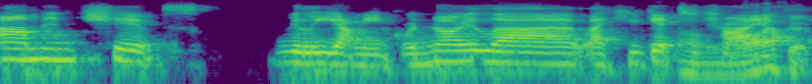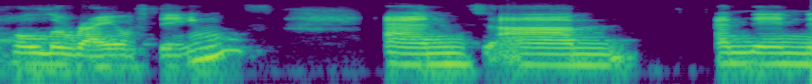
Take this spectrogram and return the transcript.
almond chips, really yummy granola. Like you get to I try like a it. whole array of things. And um, and then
